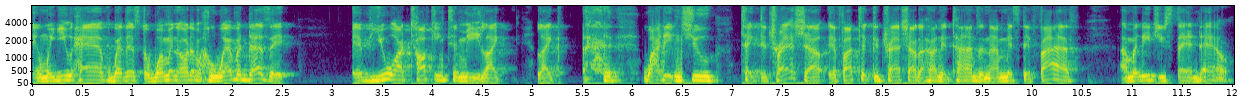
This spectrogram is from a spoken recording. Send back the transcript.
and when you have, whether it's the woman or the whoever does it, if you are talking to me like like, why didn't you take the trash out? If I took the trash out a hundred times and I missed it five, I'm gonna need you stand down.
